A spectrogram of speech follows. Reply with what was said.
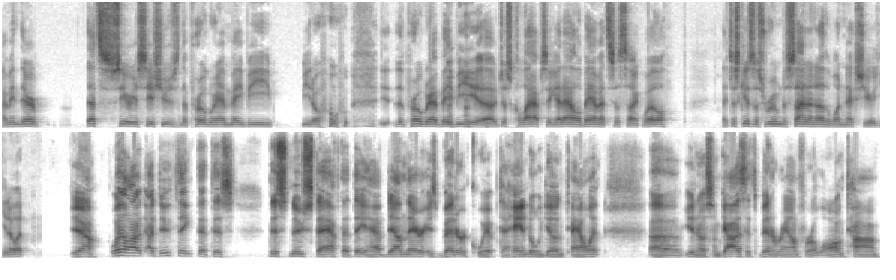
I mean, they're that's serious issues, and the program may be, you know, the program may be uh, just collapsing. At Alabama, it's just like, well, that just gives us room to sign another one next year. You know what? Yeah. Well, I, I do think that this this new staff that they have down there is better equipped to handle young talent. Uh, you know, some guys that's been around for a long time.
